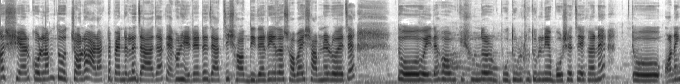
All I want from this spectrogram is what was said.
সঙ্গে শেয়ার করলাম। তো চলো আর একটা প্যান্ডেলে যাওয়া যাক। এখন হেঁটে হেঁটে যাচ্ছি। সব দিদারিরা সবাই সামনে রয়েছে। তো এই দেখো কি সুন্দর পুতুল ঠুতুল নিয়ে বসেছে এখানে। তো অনেক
